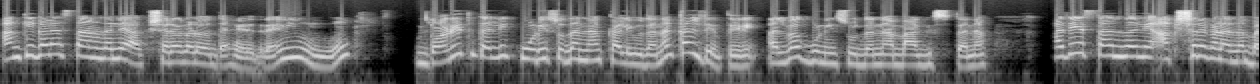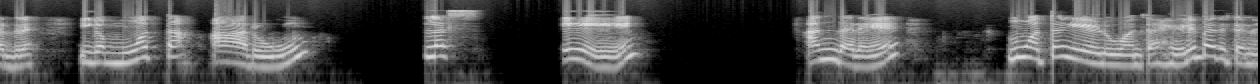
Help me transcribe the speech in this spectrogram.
ಅಂಕಿಗಳ ಸ್ಥಾನದಲ್ಲಿ ಅಕ್ಷರಗಳು ಅಂತ ಹೇಳಿದ್ರೆ ನೀವು ಗಣಿತದಲ್ಲಿ ಕೂಡಿಸುವುದನ್ನ ಕಳೆಯುವುದನ್ನ ಕಲ್ತಿರ್ತೀರಿ, ಅಲ್ವಾ? ಗುಣಿಸುವುದನ್ನ, ಭಾಗಿಸುವುದನ್ನ. ಅದೇ ಸ್ಥಾನದಲ್ಲಿ ಅಕ್ಷರಗಳನ್ನ ಬರೆದ್ರೆ, ಈಗ ಮೂವತ್ತ ಆರು ಪ್ಲಸ್ ಎ ಅಂದರೆ ಮೂವತ್ತ ಏಳು ಅಂತ ಹೇಳಿ ಬರಿತೇನೆ.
